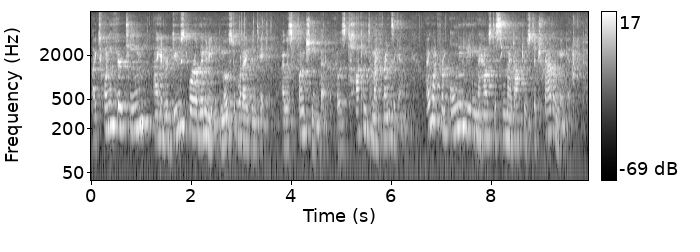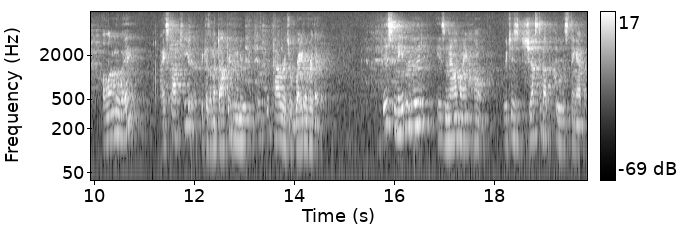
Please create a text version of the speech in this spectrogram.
By 2013, I had reduced or eliminated most of what I'd been taking. I was functioning better. I was talking to my friends again. I went from only leaving the house to see my doctors to traveling again. Along the way, I stopped here because I'm a doctor who knew the Tower is right over there. This neighborhood is now my home, which is just about the coolest thing ever.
